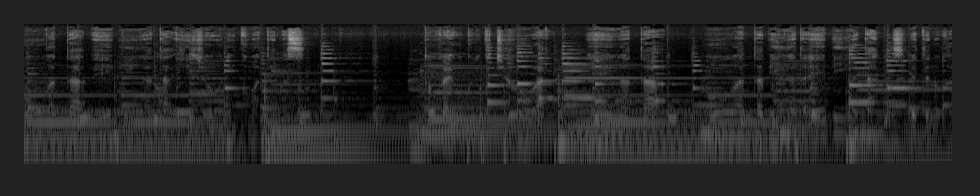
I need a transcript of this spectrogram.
O 型 AB 型非常に困っています。東海北陸地方は A 型 O 型 B 型 AB 型すべての方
